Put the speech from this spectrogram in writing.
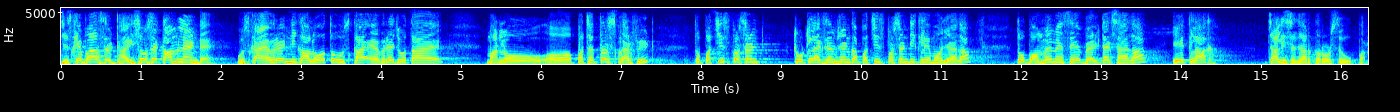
जिसके पास 250 से कम लैंड है, उसका एवरेज निकालो तो उसका एवरेज होता है, मान लो पचहत्तर स्क्वायर फीट तो 25 परसेंट टोटल एग्जामेशन का 25 परसेंट ही क्लेम हो जाएगा। तो बॉम्बे में से वेल टैक्स आएगा एक लाख चालीस हज़ार करोड़ से ऊपर।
